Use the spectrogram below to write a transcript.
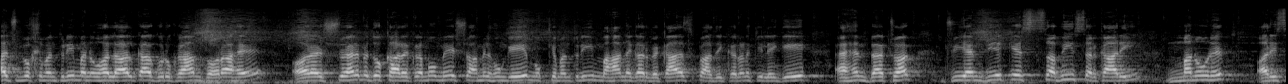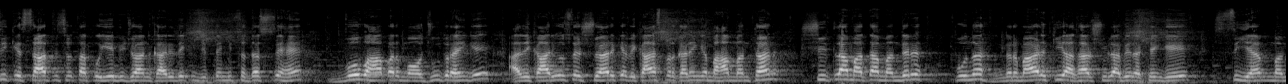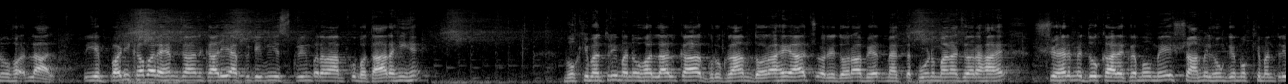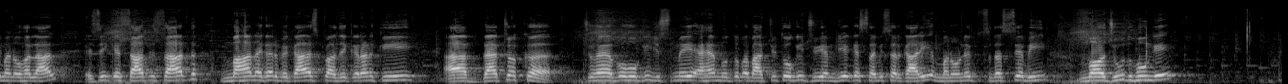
आज मुख्यमंत्री मनोहर लाल का गुरुग्राम दौरा है और शहर में दो कार्यक्रमों में शामिल होंगे। मुख्यमंत्री महानगर विकास प्राधिकरण की लेंगे अहम बैठक। जीएमडीए के सभी सरकारी, मनोनीत और इसी के साथ इस आपको यह भी जानकारी दे कि जितने भी सदस्य हैं, वो वहाँ पर मौजूद रहेंगे। अधिकारियों से शहर के विकास पर करेंगे महामंथन। शीतला माता मंदिर पुनर्निर्माण की आधारशिला भी रखेंगे सीएम मनोहर लाल तो ये बड़ी खबर, अहम जानकारी आपकी टीवी स्क्रीन पर हम आपको बता रही हैं। मुख्यमंत्री मनोहर लाल का गुरुग्राम दौरा है आज, और ये दौरा बेहद महत्वपूर्ण माना जा रहा है। शहर में दो कार्यक्रमों में शामिल होंगे मुख्यमंत्री मनोहर लाल। इसी के साथ ही साथ महानगर विकास प्राधिकरण की बैठक, जो है, वो होगी, जिसमें अहम मुद्दों पर बातचीत होगी। जीएमडीए के सभी सरकारी मनोनीत सदस्य भी मौजूद होंगे।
